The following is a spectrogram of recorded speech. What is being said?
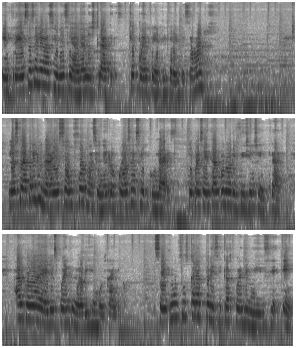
Entre estas elevaciones se hallan los cráteres, que pueden tener diferentes tamaños. Los cráteres lunares son formaciones rocosas circulares que presentan un orificio central. Algunos de ellos pueden tener origen volcánico. Según sus características pueden dividirse en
